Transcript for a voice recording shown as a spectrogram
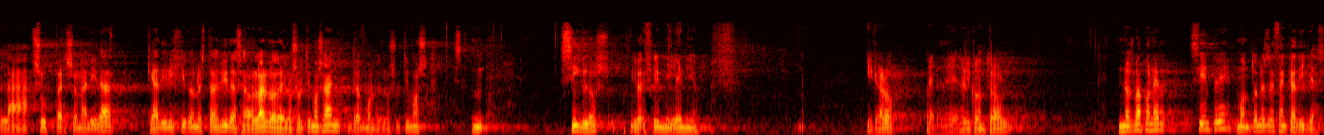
la subpersonalidad que ha dirigido nuestras vidas a lo largo de los últimos años, bueno, de los últimos siglos, iba a decir milenios. Y claro, perder el control nos va a poner siempre montones de zancadillas,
